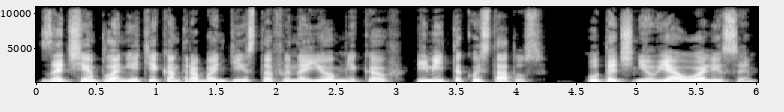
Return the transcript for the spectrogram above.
Зачем планете контрабандистов и наемников иметь такой статус? Уточнил я у Алисы.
